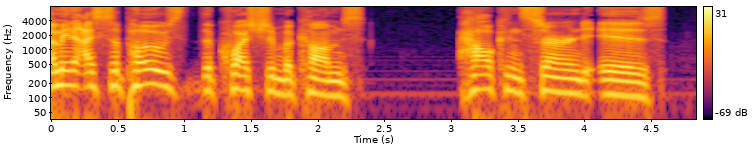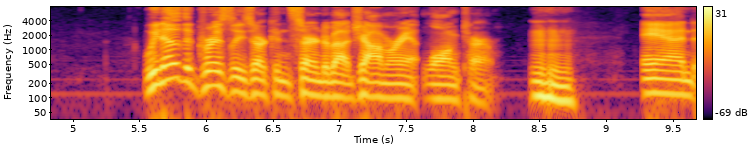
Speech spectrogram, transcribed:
I mean, I suppose the question becomes how concerned is. We know the Grizzlies are concerned about Ja Morant long term. mm-hmm. And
